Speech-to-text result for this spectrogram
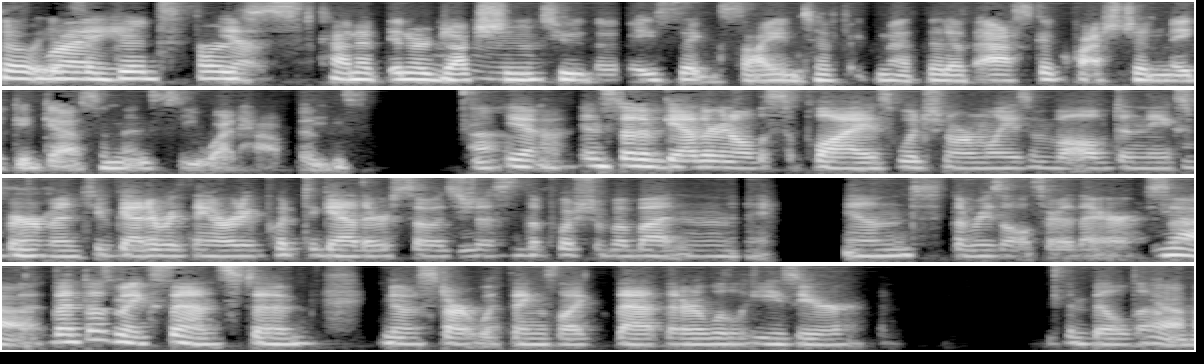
So it's right. a good first yes. kind of introduction mm-hmm. to the basic scientific method of ask a question, make a guess, and then see what happens. Um, yeah, instead of gathering all the supplies, which normally is involved in the mm-hmm. experiment, mm-hmm. you've got everything already put together. So it's just the push of a button and the results are there. So yeah. that, that does make sense to, you know, start with things like that that are a little easier and build up. Yeah.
